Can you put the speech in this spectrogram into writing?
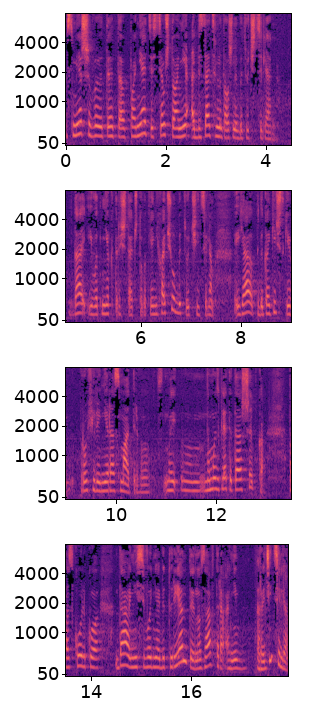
смешивают это понятие с тем, что они обязательно должны быть учителями да, и вот некоторые считают, что вот я не хочу быть учителем, я педагогические профили не рассматриваю. На мой взгляд, это ошибка, поскольку, да, они сегодня абитуриенты, но завтра они родители,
